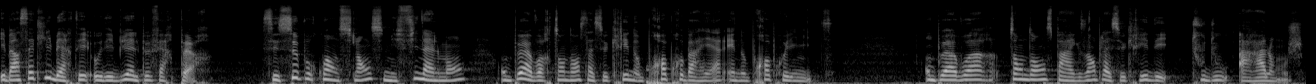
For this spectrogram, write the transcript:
eh ben cette liberté au début elle peut faire peur. C'est ce pourquoi on se lance, mais finalement on peut avoir tendance à se créer nos propres barrières et nos propres limites. On peut avoir tendance par exemple à se créer des tout doux à rallonge.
